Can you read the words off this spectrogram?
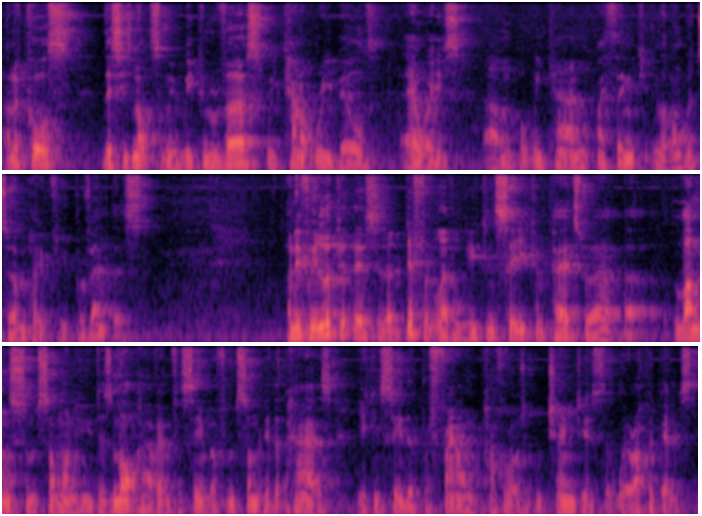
And of course, this is not something we can reverse. We cannot rebuild airways, um, but we can, I think, in the longer term, hopefully prevent this. And if we look at this at a different level, you can see compared to a, a lungs from someone who does not have emphysema from somebody that has, you can see the profound pathological changes that we're up against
